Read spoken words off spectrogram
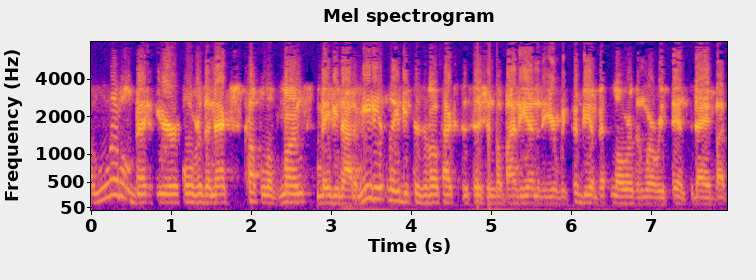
a little bit here over the next couple of months. Maybe not immediately because of OPEC's decision, but by the end of the year, we could be a bit lower than where we stand today. But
